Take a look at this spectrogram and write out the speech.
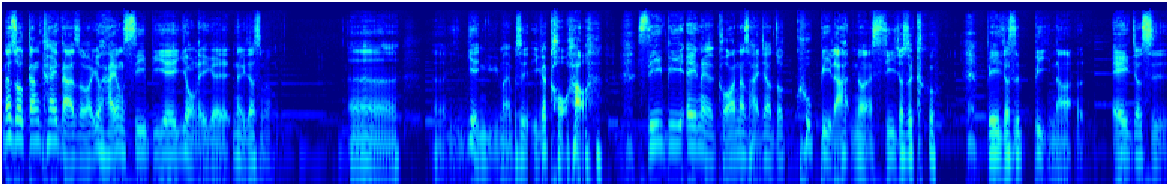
那时候刚开打的时候，又还用 CBA 用了一个那个叫什么呃呃谚语嘛，不是一个口号 CBA 那个口号那时候还叫做酷比啦，那 C 就是酷，B 就是 B，然后 A 就是。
